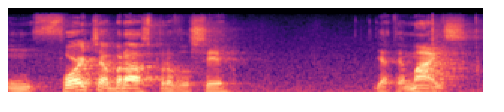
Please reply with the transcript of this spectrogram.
Um forte abraço para você e até mais.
